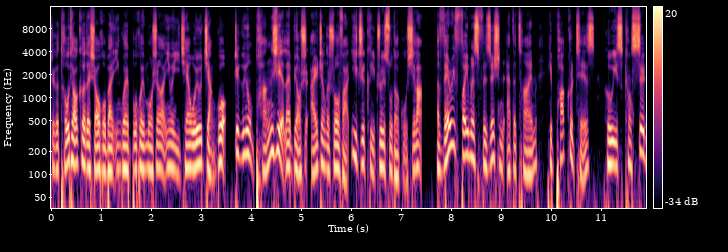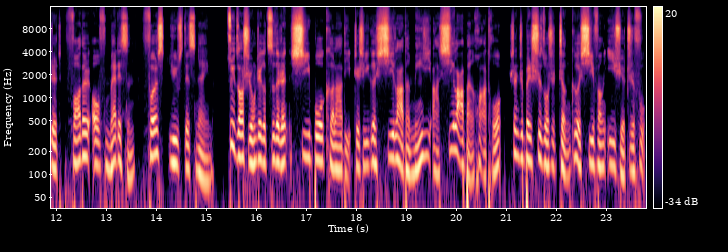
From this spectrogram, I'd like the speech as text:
这个头条课的小伙伴应该不会陌生啊，因为以前我有讲过，这个用螃蟹来表示癌症的说法，一直可以追溯到古希腊。A very famous physician at the time, Hippocrates, who is considered father of medicine, first used this name. 最早使用这个词的人希波克拉底，这是一个希腊的名医啊，希腊版华佗，甚至被视作是整个西方医学之父。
